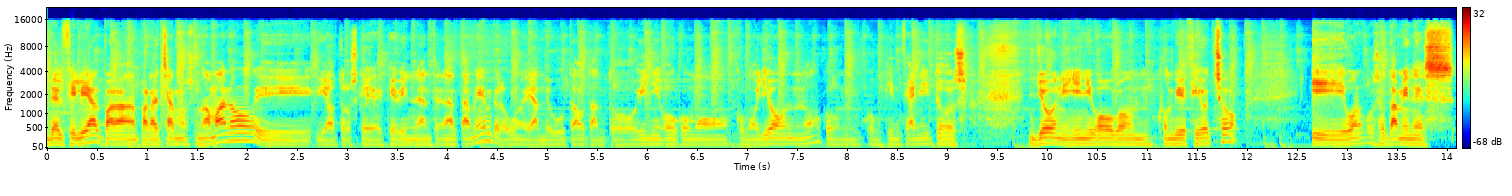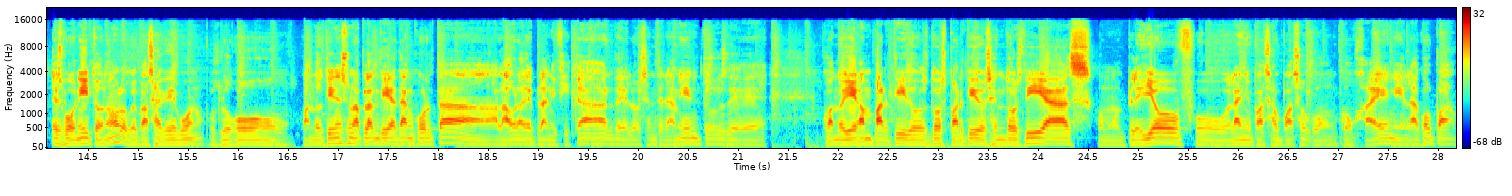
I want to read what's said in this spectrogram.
del filial para, para, echarnos una mano y, a otros que, que, vienen a entrenar también, pero bueno, ya han debutado tanto Íñigo como, como John, ¿no? con, con 15 añitos John y Íñigo con, con 18. Y bueno, pues eso también es, es, bonito, ¿no? Lo que pasa que, bueno, pues luego cuando tienes una plantilla tan corta a la hora de planificar, de los entrenamientos, de cuando llegan partidos, dos partidos en dos días, como en playoff o el año pasado pasó con, con Jaén y en la Copa,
